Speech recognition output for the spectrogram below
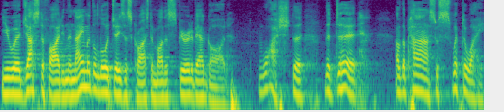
you were justified in the name of the Lord Jesus Christ and by the Spirit of our God. Washed, the, the dirt of the past was swept away.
